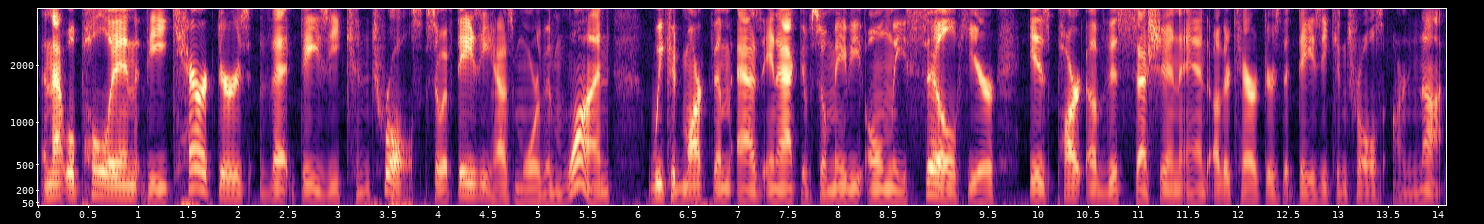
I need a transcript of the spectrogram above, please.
and that will pull in the characters that Daisy controls. So if Daisy has more than one, we could mark them as inactive. So maybe only Syl here is part of this session and other characters that Daisy controls are not.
